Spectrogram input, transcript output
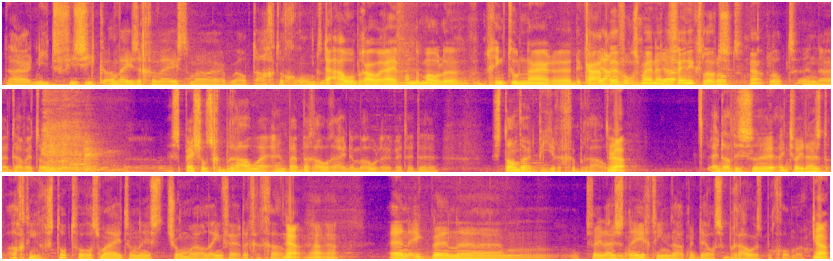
daar niet fysiek aanwezig geweest, maar wel op de achtergrond. De oude brouwerij van de molen ging toen naar de Kaap, Ja. hè, volgens mij, naar de Ja, Phoenixloods. Klopt, Ja. klopt. En daar werd dan specials gebrouwen. En bij Brouwerij de Molen werden de standaard bieren gebrouwen. Ja, En dat is eh, in 2018 gestopt volgens mij. Toen is Tjomme alleen verder gegaan. ja, ja, ja. En ik ben ehm, in 2019 inderdaad met Delftse Brouwers begonnen. Ja.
